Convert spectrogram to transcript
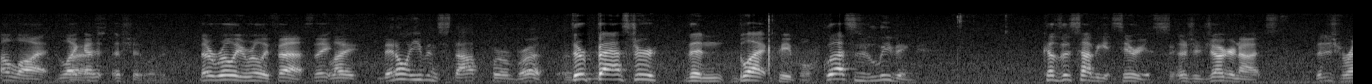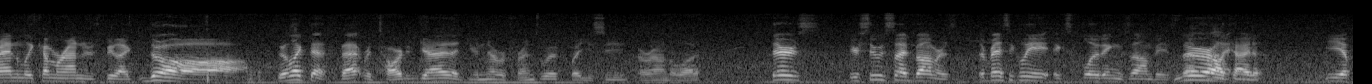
a lot, like a, Fast. a shitload. They're really, really fast. They, Like they don't even stop for a breath. They're faster than black people. Glasses are leaving. Because it's time to get serious. There's your juggernauts. They just randomly come around and just be like, duh. They're like that fat retarded guy that you're never friends with, but you see around a lot. There's your suicide bombers. They're basically exploding zombies. They're Al. Qaeda. Yep.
